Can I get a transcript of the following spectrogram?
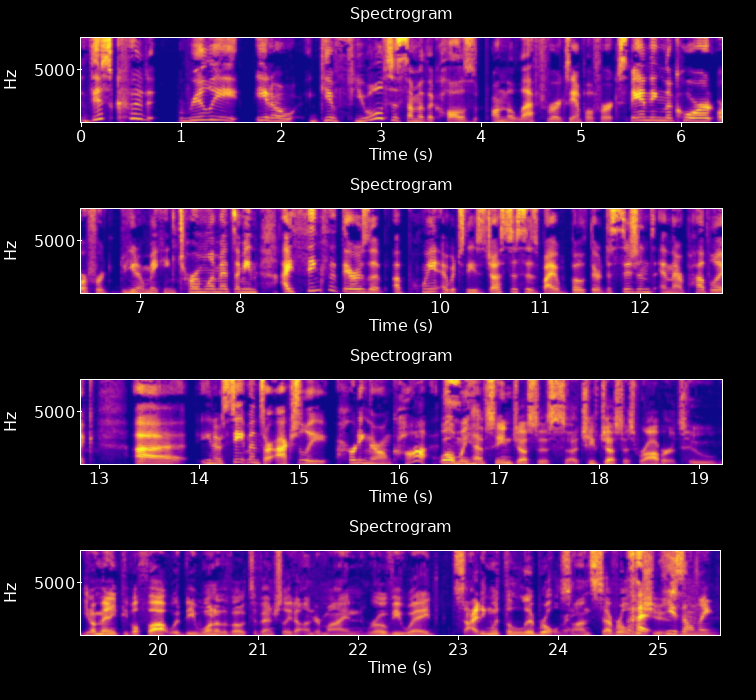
this could really, you know, give fuel to some of the calls on the left, for example, for expanding the court or for, you know, making term limits. I mean, I think that there's a, a point at which these justices, by both their decisions and their public, uh, you know, statements are actually hurting their own cause. Well, we have seen Justice, uh, Chief Justice Roberts, who, you know, many people thought would be one of the votes eventually to undermine Roe v. Wade, siding with the liberals right. on several but issues. He's only.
